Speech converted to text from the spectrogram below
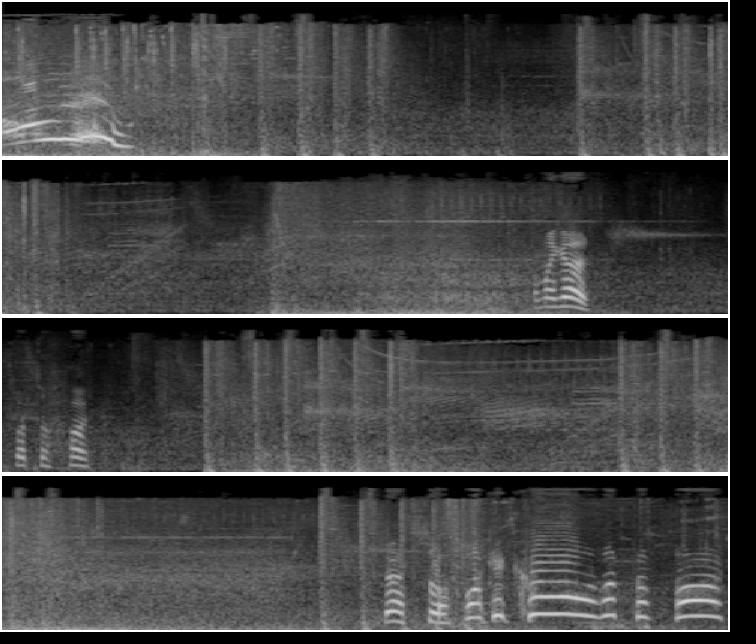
Oh! Oh my god. What the fuck? That's so fucking cool! What the fuck?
